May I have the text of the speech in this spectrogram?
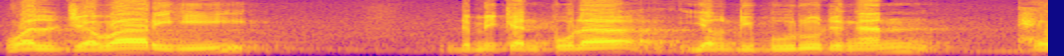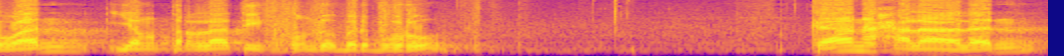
wal jawarihi demikian pula yang diburu dengan hewan yang terlatih untuk berburu kana halalan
